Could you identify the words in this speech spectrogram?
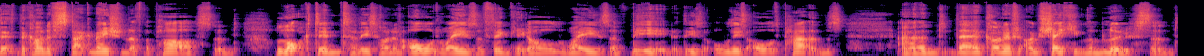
the the kind of stagnation of the past and locked into these kind of old ways of thinking, old ways of being, these all these old patterns, and they're kind of I'm shaking them loose and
